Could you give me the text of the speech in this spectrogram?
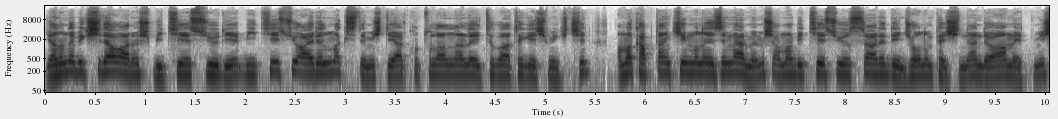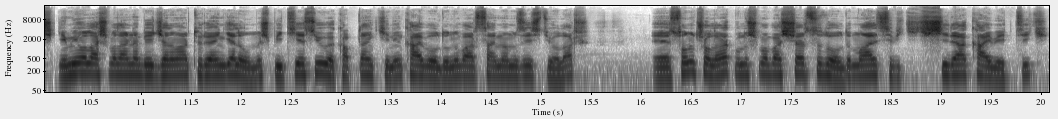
Yanında bir kişi daha varmış BTSU diye. BTSU ayrılmak istemiş diğer kurtulanlarla itibata geçmek için. Ama Kaptan Kim buna izin vermemiş ama BTSU ısrar edince onun peşinden devam etmiş. Gemiye ulaşmalarına bir canavar türü engel olmuş. BTSU ve Kaptan Kim'in kaybolduğunu varsaymamızı istiyorlar. Ee, sonuç olarak buluşma başarısız oldu. Maalesef iki kişi daha kaybettik.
